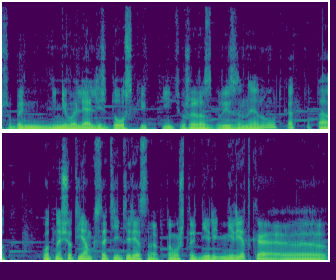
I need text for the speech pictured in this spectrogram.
чтобы не валялись доски какие-нибудь уже разгрызанные. Ну, вот как-то так. Вот насчет ям, кстати, интересно, потому что нередко э,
